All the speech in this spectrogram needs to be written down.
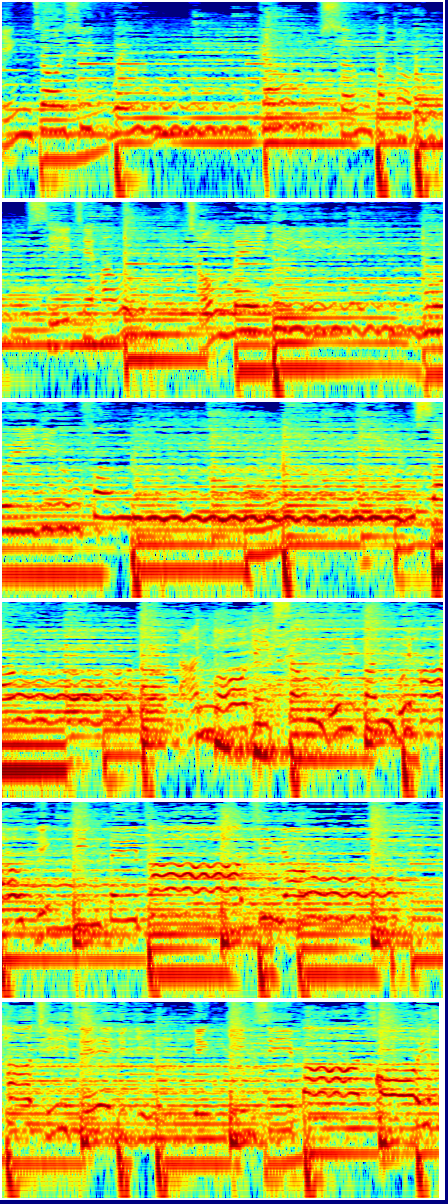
仍在说永久，想不到是借口，从未意会要分仍然被他占有，他似这月圆，仍然是不开口，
